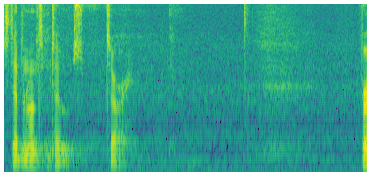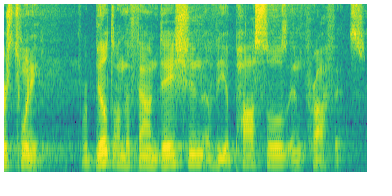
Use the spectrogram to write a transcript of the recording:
Stepping on some toes. Sorry. Verse 20. We're built on the foundation of the apostles and prophets,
